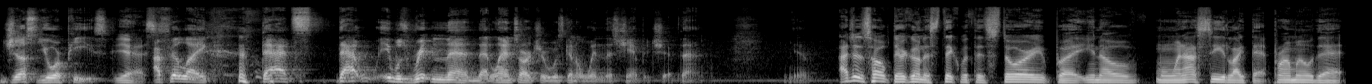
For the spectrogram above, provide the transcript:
just your piece. Yes. I feel like that's that it was written then that Lance Archer was gonna win this championship then. Yeah. I just hope they're going to stick with this story. But you know, when when I see like that promo that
